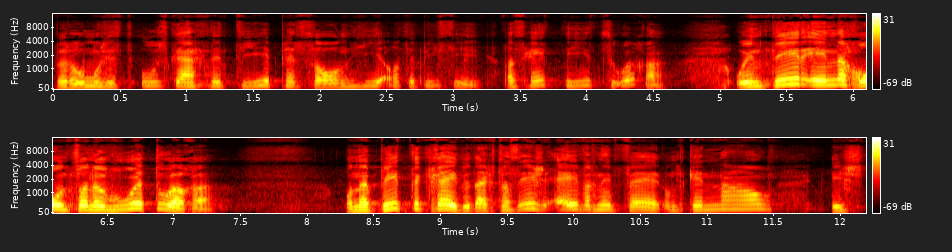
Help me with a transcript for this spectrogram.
Warum muss jetzt ausgerechnet diese Person hier auch dabei sein? Was hätte die hier zu suchen? Und in dir innen kommt so eine Wut durch. Und eine Bitterkeit. Du denkst, das ist einfach nicht fair. Und genau ist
